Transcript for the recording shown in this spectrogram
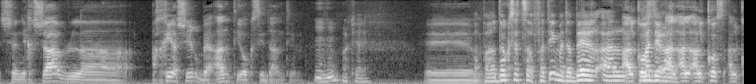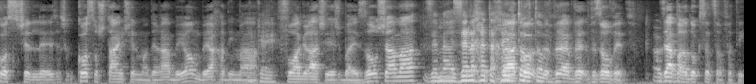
שנחשב להכי עשיר באנטי אוקסידנטים. אוקיי. אה, הפרדוקס הצרפתי מדבר על על כוס, מדרה. על, על, על, כוס, על כוס של, אה, כוס או שתיים של מדרה ביום, ביחד עם אוקיי. הפואגרה שיש באזור שם. זה מאזן לך את החיים טוב טוב. וזה עובד. אוקיי. זה הפרדוקס הצרפתי.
